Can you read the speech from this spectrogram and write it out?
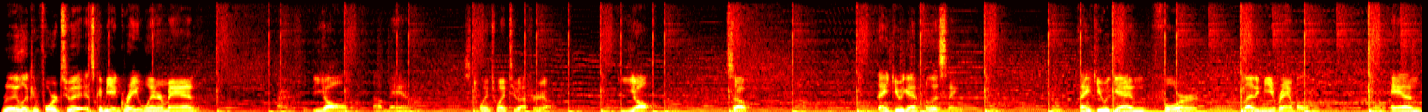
really looking forward to it. It's gonna be a great winter, man. Y'all, oh man, it's 2022 after y'all, y'all. So, thank you again for listening. Thank you again for letting me ramble, and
